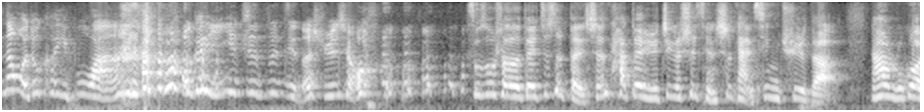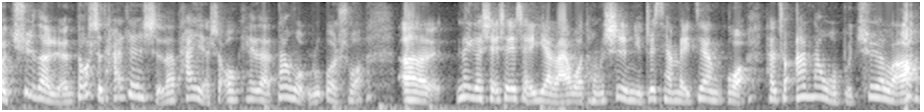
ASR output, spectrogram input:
那我就可以不玩，我可以抑制自己的需求。苏苏说的对，就是本身他对于这个事情是感兴趣的，然后如果去的人都是他认识的，他也是 OK 的。但我如果说，呃，那个谁谁谁也来，我同事你之前没见过，他说啊，那我不去了。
